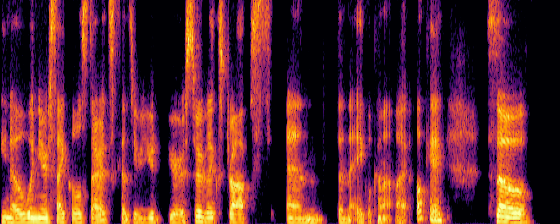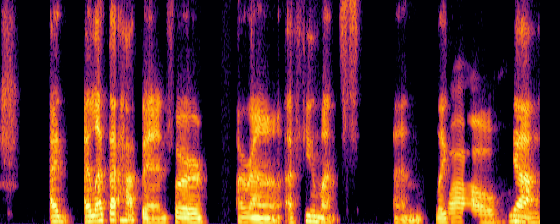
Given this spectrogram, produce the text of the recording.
you know when your cycle starts because your your cervix drops and then the egg will come out like okay. So i i let that happen for around a few months and like wow. yeah.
